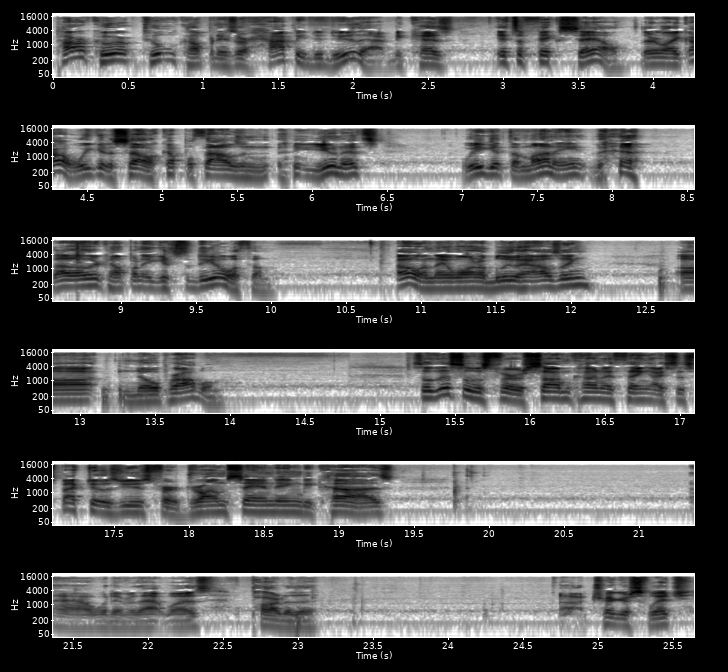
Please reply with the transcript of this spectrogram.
Power tool companies are happy to do that because it's a fixed sale. They're like, oh, we get to sell a couple thousand units. We get the money. that other company gets to deal with them. Oh, and they want a blue housing? Uh, no problem. So this was for some kind of thing. I suspect it was used for drum sanding because, uh, whatever that was, part of the uh, trigger switch.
